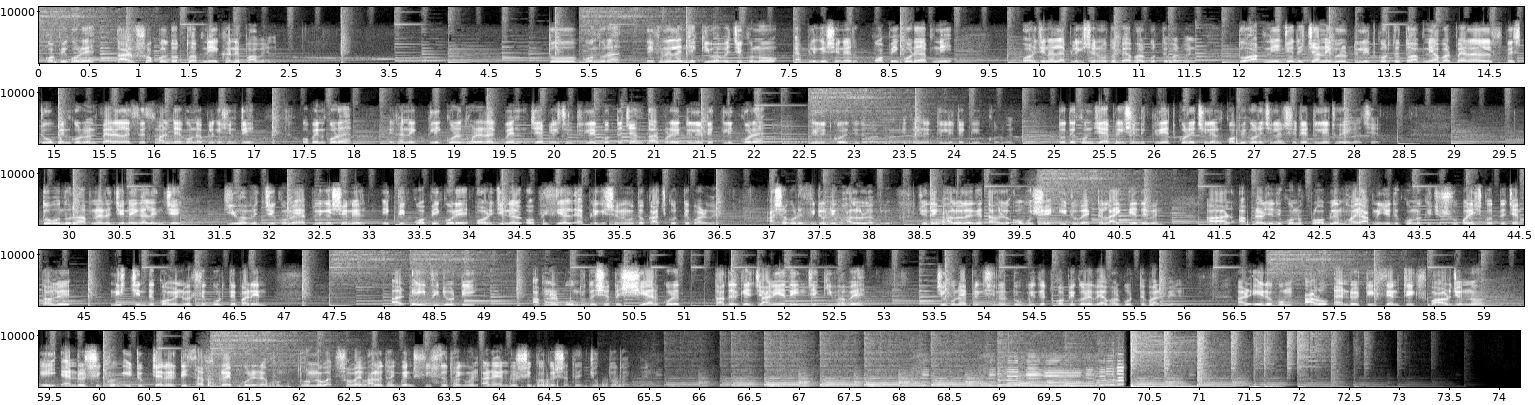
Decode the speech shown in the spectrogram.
কপি করে তার সকল তথ্য আপনি এখানে পাবেন। তো বন্ধুরা, দেখে নিলেন যে কীভাবে যে কোনো অ্যাপ্লিকেশনের কপি করে আপনি অরিজিনাল অ্যাপ্লিকেশনের মতো ব্যবহার করতে পারবেন। তো আপনি যদি চান এগুলো ডিলিট করতে, তো আপনি আবার প্যারালাল স্পেসটি ওপেন করবেন প্যারালাল স্পেস মাল্টি অ্যাকাউন্ট অ্যাপ্লিকেশনটি ওপেন করে এখানে ক্লিক করে ধরে রাখবেন, যে অ্যাপ্লিকেশন ডিলিট করতে চান, তারপরে ডিলিটে ক্লিক করে ডিলিট করে দিতে পারবেন। এখানে ডিলিটে ক্লিক করবেন। তো দেখুন যে অ্যাপ্লিকেশনটি ক্রিয়েট করেছিলেন কপি করেছিলেন, সেটা ডিলিট হয়ে গেছে। তো বন্ধুরা, আপনারা জেনে গেলেন যে কীভাবে যে কোনো অ্যাপ্লিকেশনের একটি কপি করে অরিজিনাল অফিসিয়াল অ্যাপ্লিকেশনের মতো কাজ করতে পারবেন। আশা করি ভিডিওটি ভালো লাগল। যদি ভালো লাগে তাহলে অবশ্যই ইউটিউবে একটা লাইক দিয়ে দেবেন। আর আপনার যদি কোনো প্রবলেম হয়, আপনি যদি কোনো কিছু সুপারিশ করতে চান, তাহলে নিশ্চিন্তে কমেন্ট বক্সে করতে পারেন। আর এই ভিডিওটি আপনার বন্ধুদের সাথে শেয়ার করে তাদেরকে জানিয়ে দিন যে কীভাবে যে কোনো অ্যাপ্লিকেশনের ডুপ্লিকেট কপি করে ব্যবহার করতে পারবেন। আর এরকম আরও অ্যান্ড্রয়েড টিপস অ্যান্ড ট্রিক্স পাওয়ার জন্য এই অ্যান্ড্রয়েড শিক্ষক ইউটিউব চ্যানেলটি সাবস্ক্রাইব করে রাখুন। ধন্যবাদ। সবাই ভালো থাকবেন, সুস্থ থাকবেন, আর অ্যান্ড্রয়েড শিক্ষকের সাথে যুক্ত থাকবেন।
